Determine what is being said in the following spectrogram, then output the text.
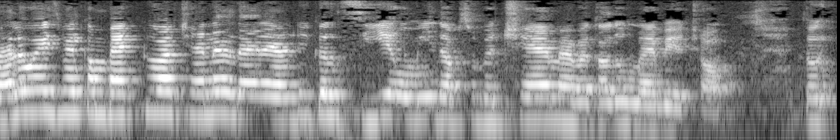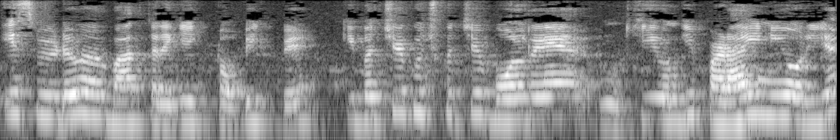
hello guys welcome back to our channel the analytical CA उम्मीद आप सब अच्छे हैं, मैं बता दूँ, मैं भी अच्छा हूँ। तो इस वीडियो में हम बात करेंगे एक टॉपिक पे कि बच्चे कुछ बच्चे बोल रहे हैं कि उनकी पढ़ाई नहीं हो रही है,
